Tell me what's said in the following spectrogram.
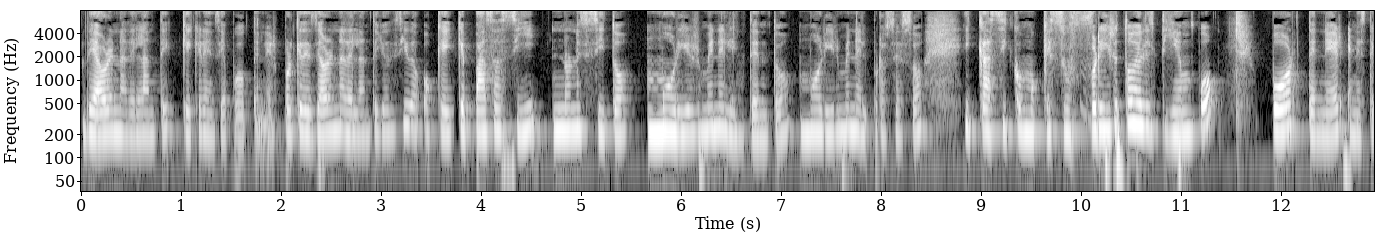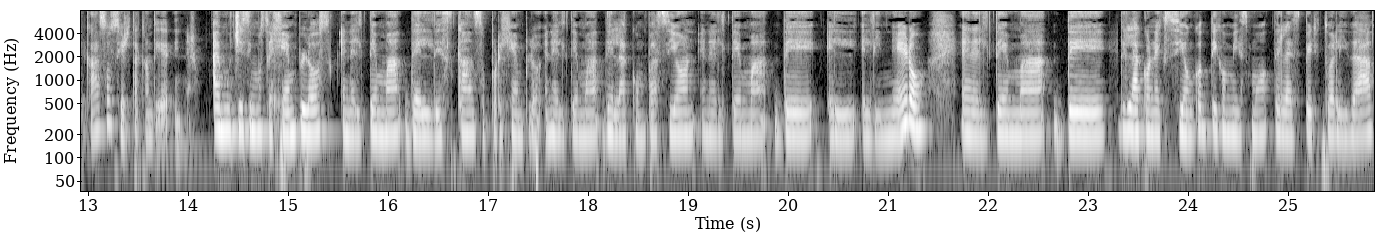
de ahora en adelante qué creencia puedo tener. Porque desde ahora en adelante yo decido, ok, ¿qué pasa si no necesito morirme en el intento, morirme en el proceso y casi como que sufrir todo el tiempo por tener, en este caso, cierta cantidad de dinero. Hay muchísimos ejemplos en el tema del descanso, por ejemplo, en el tema de la compasión, en el tema del de el dinero, en el tema de, de la conexión contigo mismo, de la espiritualidad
